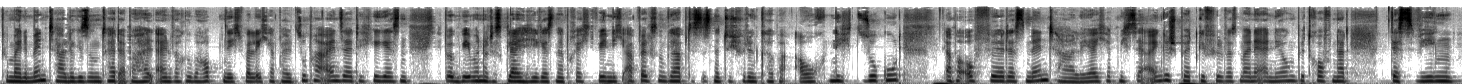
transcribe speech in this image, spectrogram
für meine mentale Gesundheit aber halt einfach überhaupt nicht, weil ich habe halt super einseitig gegessen, ich habe irgendwie immer nur das gleiche gegessen, habe recht wenig Abwechslung gehabt, das ist natürlich für den Körper auch nicht so gut, aber auch für das Mentale, ja, ich habe mich sehr eingesperrt gefühlt, was meine Ernährung betroffen hat, deswegen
